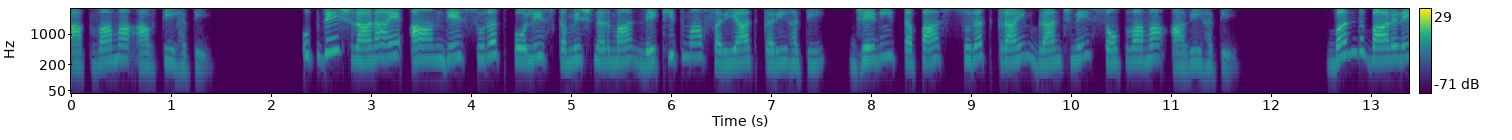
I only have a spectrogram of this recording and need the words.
આપવામાં આવતી હતી. ઉપદેશ રાણાએ આ અંગે સુરત પોલીસ કમિશનરમાં લેખિતમાં ફરિયાદ કરી હતી, જેની તપાસ સુરત ક્રાઇમ બ્રાન્ચને સોંપવામાં આવી હતી. બંધ બારણે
